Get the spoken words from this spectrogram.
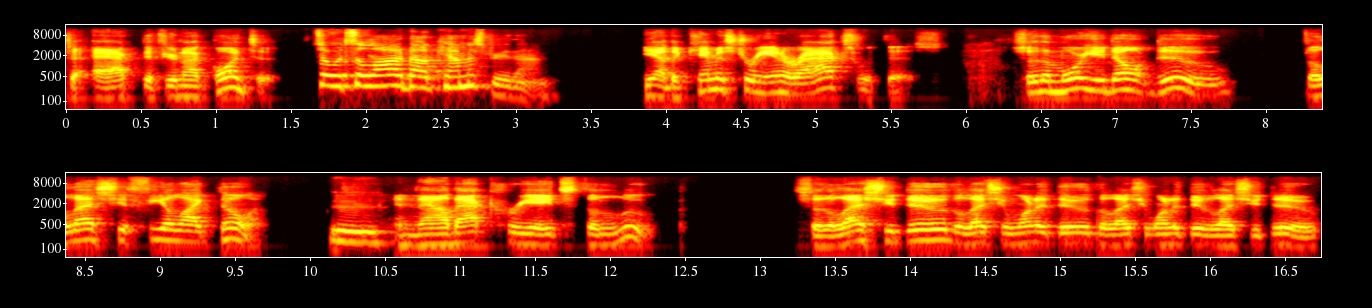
to act if you're not going to? So it's a lot about chemistry then. yeah, the chemistry interacts with this. So the more you don't do, the less you feel like doing. Mm. And now that creates the loop. So the less you do, the less you want to do, the less you want to do, the less you do.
